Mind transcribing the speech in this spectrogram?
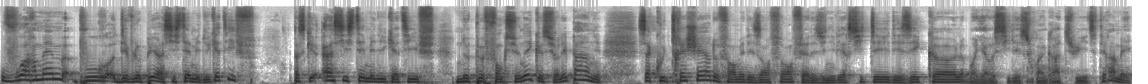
voire même pour développer un système éducatif. Parce qu'un système éducatif ne peut fonctionner que sur l'épargne. Ça coûte très cher de former des enfants, faire des universités, des écoles. Bon, il y a aussi les soins gratuits, etc. Mais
